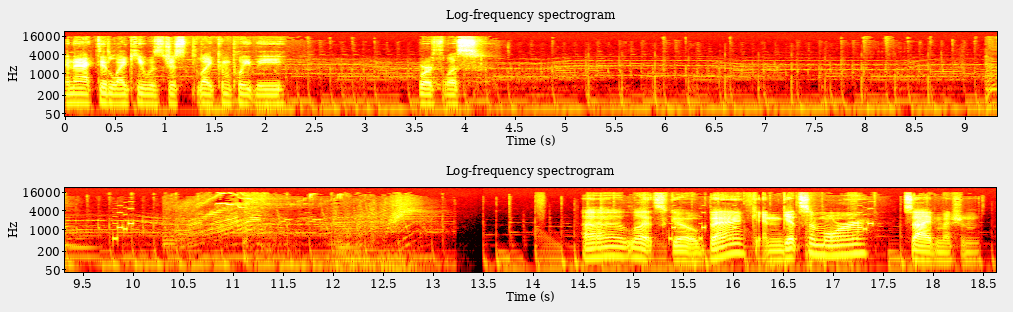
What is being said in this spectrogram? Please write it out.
And acted like he was just, like, completely worthless. Uh, let's go back and get some more side missions.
